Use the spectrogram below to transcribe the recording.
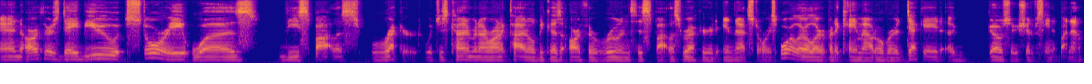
And Arthur's debut story was the Spotless Record, which is kind of an ironic title because Arthur ruins his spotless record in that story. Spoiler alert, but it came out over a decade ago, so you should have seen it by now.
